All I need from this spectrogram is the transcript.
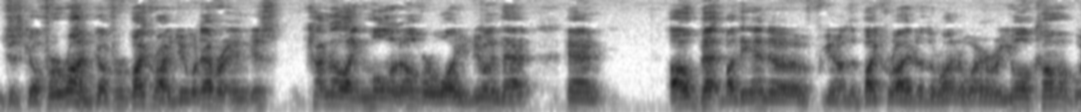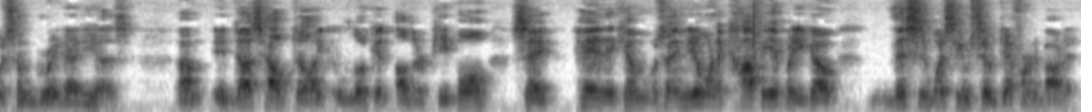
just go for a run, go for a bike ride, do whatever, and just kind of like mull it over while you're doing that, and I'll bet by the end of you know the bike ride or the run or whatever, you'll come up with some great ideas. Um, it does help to like look at other people, say, "Hey, they come," with something. and you don't want to copy it, but you go, "This is what seems so different about it."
